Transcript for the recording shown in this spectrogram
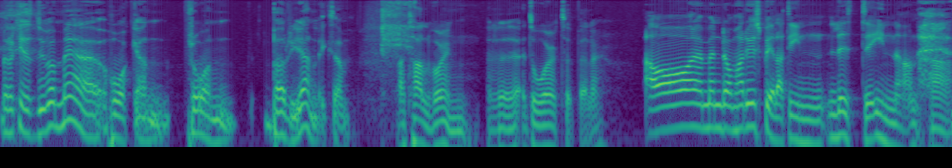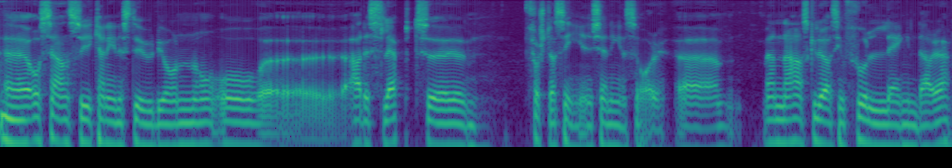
Men okej, så du var med Håkan från början liksom? Ett halvår in, eller ett år typ eller? Ja, men de hade ju spelat in lite innan. Eh, och sen så gick han in i studion och, och eh, hade släppt eh, första singeln, Känn ingen sorg. Eh, men när han skulle göra sin fullängdare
